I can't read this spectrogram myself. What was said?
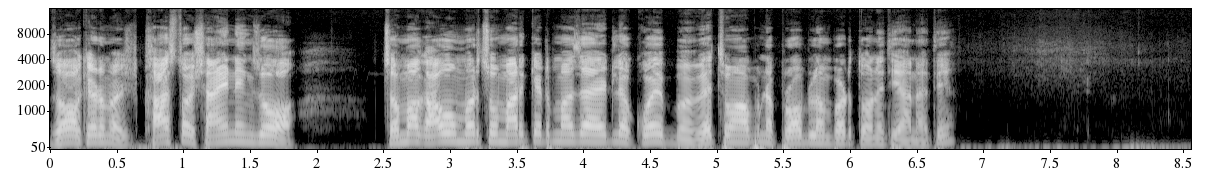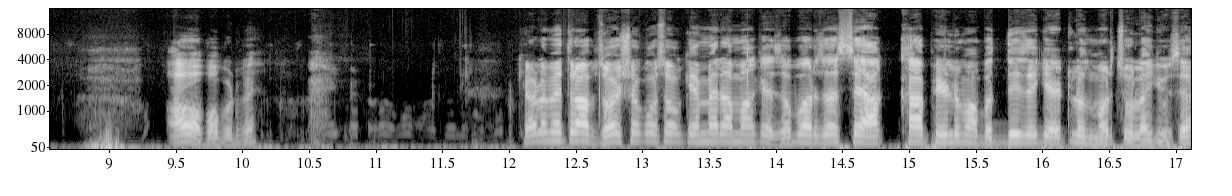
જો ખેડો ખાસ તો શાઇનિંગ જો. ચમક આવું મરચું માર્કેટમાં જાય એટલે કોઈ વેચવામાં આપણને પ્રોબ્લેમ પડતો નથી આનાથી. આવો પોપટભાઈ ખેડૂત મિત્રો આપ જોઈ શકો છો કેમેરામાં કે જબરજસ્ત છે. આખા ફિલ્ડમાં બધી જગ્યાએ એટલું જ મરચું લાગ્યું છે.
